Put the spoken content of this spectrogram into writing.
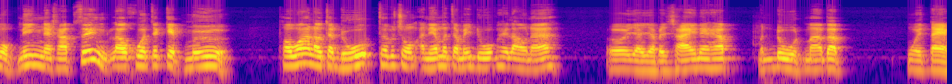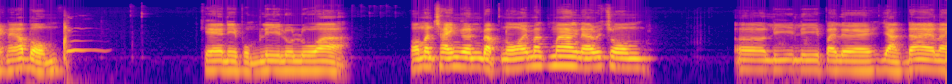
งบนิ่งนะครับ ซึ่งเราควรจะเก็บมือ เพราะว่าเราจะดูปท่านผู้ชม อันนี้มันจะไม่ดูปให้เรานะ เอออย่าอย่าไปใช้นะครับ มันดูดมาแบบห่วยแตกนะครับผมโอเคนี่ผมรีรัวๆเพราะมันใช้เงินแบบน้อยมากๆนะท่านผู้ชมเออรีรีไปเลย อยากได้อะไร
